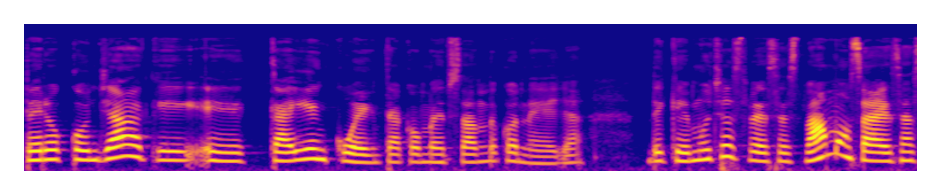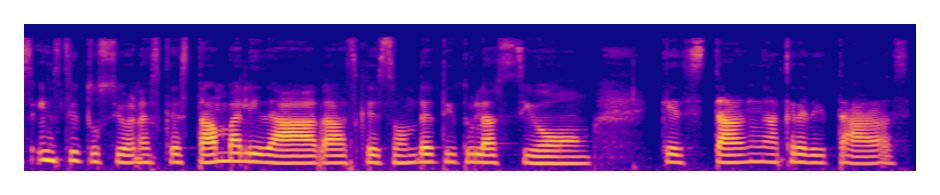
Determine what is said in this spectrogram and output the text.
Pero con Jackie eh, caí en cuenta, conversando con ella, de que muchas veces vamos a esas instituciones que están validadas, que son de titulación, que están acreditadas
